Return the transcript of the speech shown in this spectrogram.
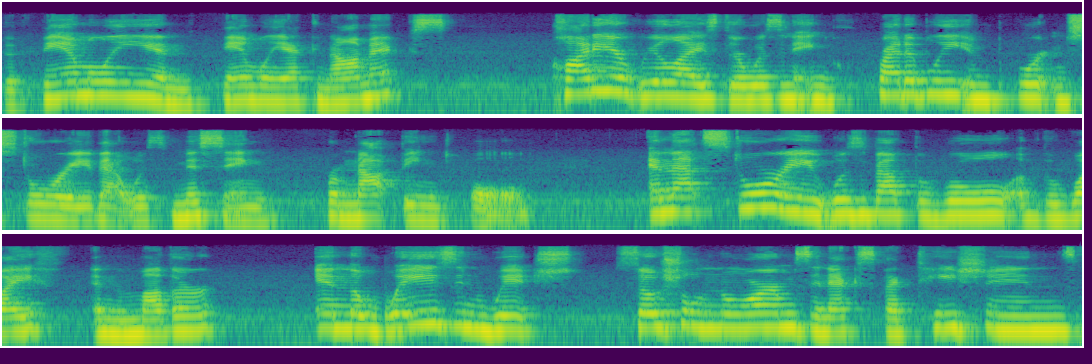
the family and family economics, Claudia realized there was an incredibly important story that was missing from not being told. And that story was about the role of the wife and the mother and the ways in which social norms and expectations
